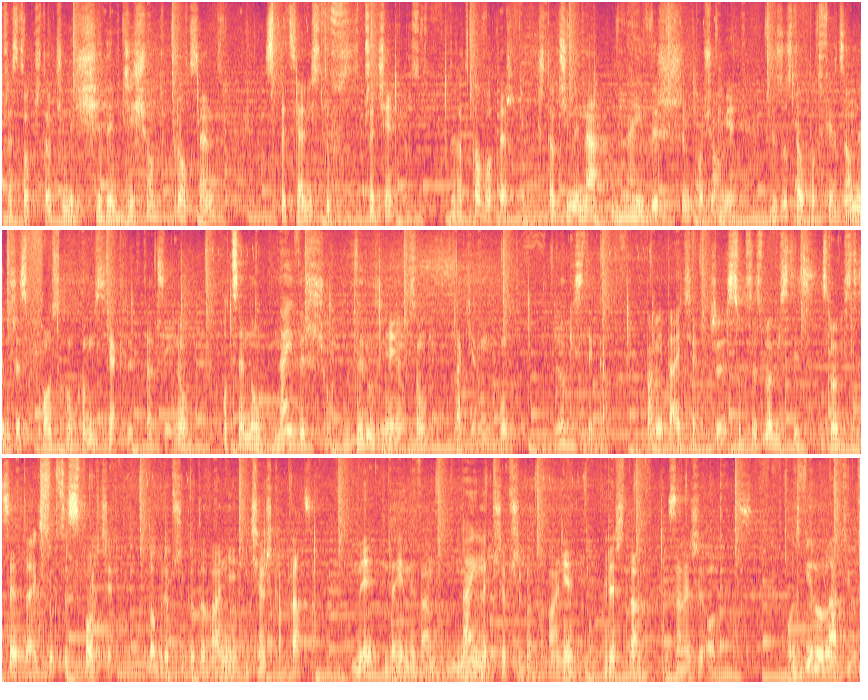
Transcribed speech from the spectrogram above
Przez to kształcimy 70% specjalistów z przedsiębiorstw. Dodatkowo też kształcimy na najwyższym poziomie, który został potwierdzony przez Polską Komisję Akredytacyjną oceną najwyższą, wyróżniającą dla kierunku logistyka. Pamiętajcie, że sukces w logistyce, w logistyce to jak sukces w sporcie. Dobre przygotowanie i ciężka praca. My dajemy Wam najlepsze przygotowanie, reszta zależy od Was. Od wielu lat już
